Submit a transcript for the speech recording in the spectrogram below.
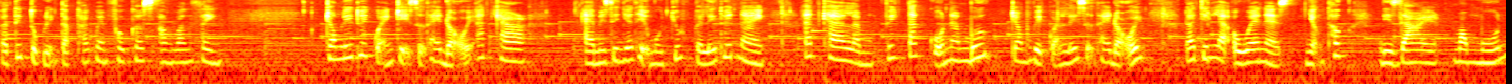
và tiếp tục luyện tập thói quen focus on one thing. Trong lý thuyết quản trị sự thay đổi, ADKAR À, mình xin giới thiệu một chút về lý thuyết này. ADKAR là viết tắt của năm bước trong việc quản lý sự thay đổi. Đó chính là awareness, nhận thức, desire, mong muốn,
